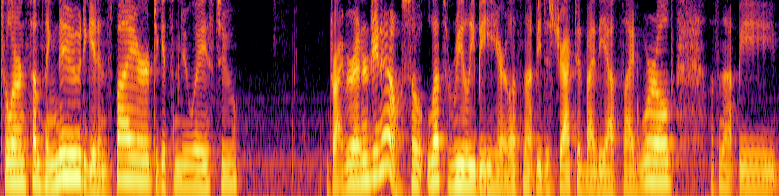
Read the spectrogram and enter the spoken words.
to learn something new, to get inspired, to get some new ways to drive your energy now. So let's really be here. Let's not be distracted by the outside world. Let's not be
